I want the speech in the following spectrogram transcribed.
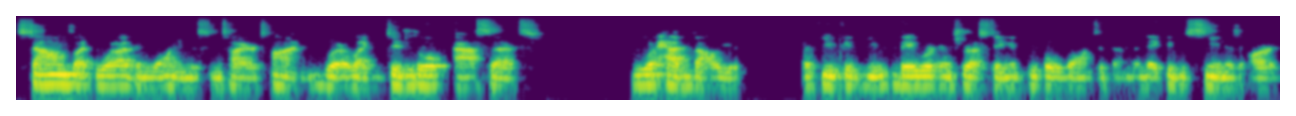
sounds like what I've been wanting this entire time, where like digital assets had value. Like you could, you, they were interesting and people wanted them and they could be seen as art.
